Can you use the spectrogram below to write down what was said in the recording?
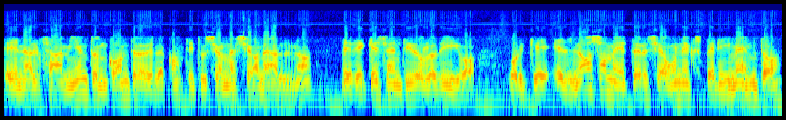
en alzamiento en contra de la Constitución Nacional, ¿no? ¿Desde qué sentido lo digo? Porque el no someterse a un experimento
